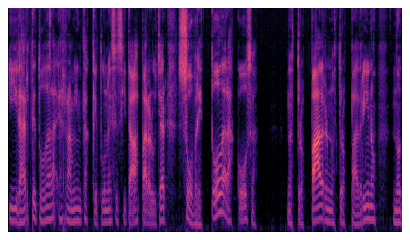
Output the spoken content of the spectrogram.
y darte todas las herramientas que tú necesitabas para luchar sobre todas las cosas. Nuestros padres, nuestros padrinos nos,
